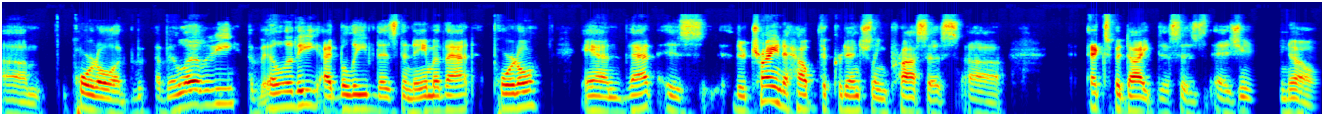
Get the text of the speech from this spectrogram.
um, portal Availity Availity i believe is the name of that portal. And that is they're trying to help the credentialing process uh, expedite this as as you know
